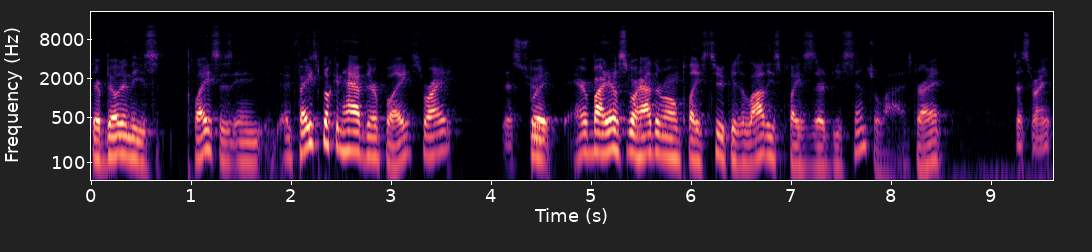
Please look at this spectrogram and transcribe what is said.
They're building these places, and Facebook can have their place, right? That's true. But everybody else is going to have their own place too, because a lot of these places are decentralized, right? That's right.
